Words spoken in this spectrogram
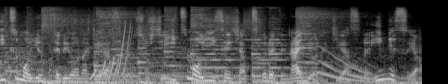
いつも言ってるような気がする。そしていつもいい選手は作れてないような気がする。いいんですよ。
